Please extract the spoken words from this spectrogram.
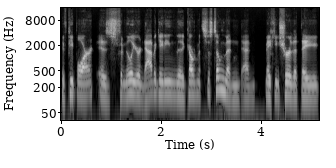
If people aren't as familiar navigating the government system and, and making sure that they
